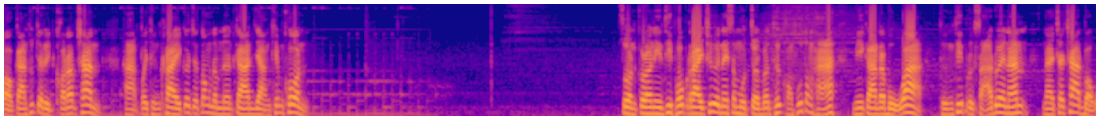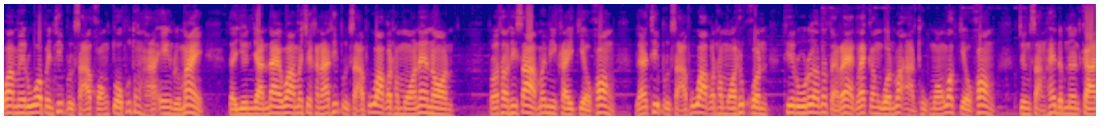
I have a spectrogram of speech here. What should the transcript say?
ต่อการทุจริตคอร์รัปชันหากไปถึงใครก็จะต้องดำเนินการอย่างเข้มข้นส่วนกรณีที่พบรายชื่อในสมุดจดบันทึกของผู้ต้องหา มีการระบุว่าถึงที่ปรึกษาด้วยนั้น นายชาชาติบอกว่าไม่รู้ว่าเป็นที่ปรึกษาของตัวผู้ต้องหาเองหรือไม่ แต่ยืนยันได้ว่าไม่ใช่คณะที่ปรึกษาผู้ว่ากทมแน่นอน เพราะเท่าที่ทราบไม่มีใครเกี่ยวข้อง และที่ปรึกษาผู้ว่ากทมทุกคนที่รู้เรื่องตั้งแต่แรกและกังวลว่าอาจถูกมองว่าเกี่ยวข้อง จึงสั่งให้ดำเนินการ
